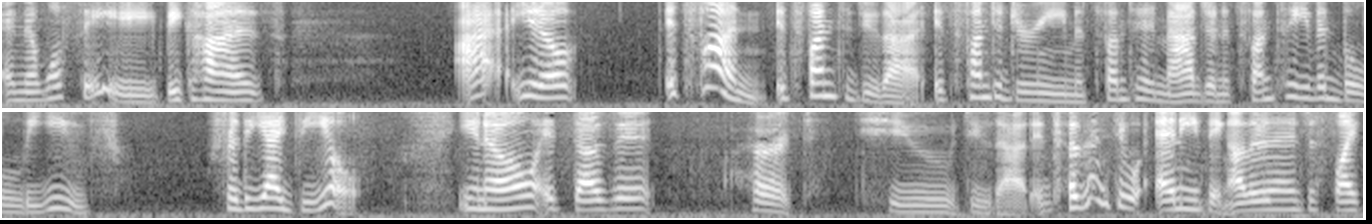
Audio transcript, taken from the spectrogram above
and then we'll see because I you know it's fun. It's fun to do that. It's fun to dream. It's fun to imagine. It's fun to even believe for the ideal. You know, it doesn't hurt to do that. It doesn't do anything other than it's just like,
